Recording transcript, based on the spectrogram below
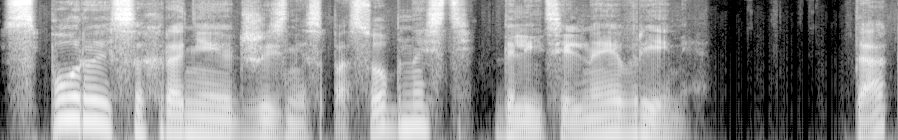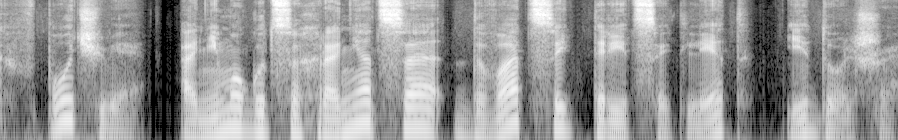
Споры сохраняют жизнеспособность длительное время. Так, в почве они могут сохраняться 20-30 лет и дольше.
